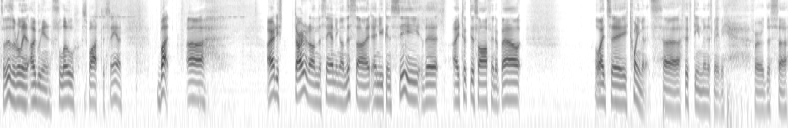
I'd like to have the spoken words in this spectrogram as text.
So this is really an ugly and slow spot to sand. But uh, I already started on the sanding on this side and you can see that I took this off in about, oh, I'd say 20 minutes, uh, 15 minutes maybe for this uh,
